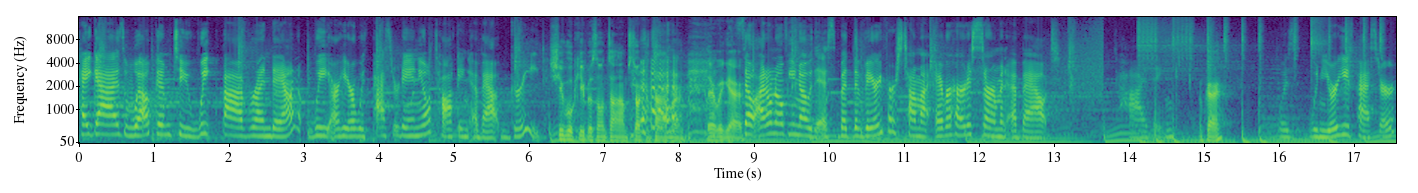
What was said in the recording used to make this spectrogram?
Hey guys, welcome to week five rundown. We are here with Pastor Daniel talking about greed. She will keep us on time. Start the timer. there we go. So, I don't know if you know this, but the very first time I ever heard a sermon about tithing Okay. was when you were a youth pastor.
